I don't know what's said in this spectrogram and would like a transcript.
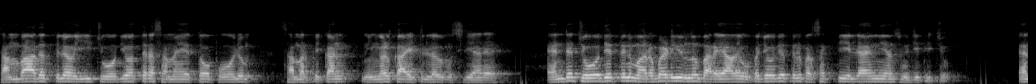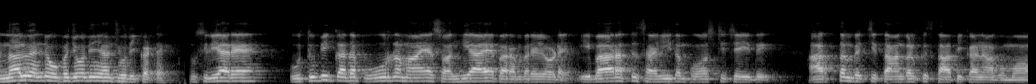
സംവാദത്തിലോ ഈ ചോദ്യോത്തര സമയത്തോ പോലും സമർപ്പിക്കാൻ നിങ്ങൾക്കായിട്ടില്ല മുസ്ലിയാരെ. എന്റെ ചോദ്യത്തിന് മറുപടി ഒന്നും പറയാതെ ഉപചോദ്യത്തിന് പ്രസക്തിയില്ല എന്ന് ഞാൻ സൂചിപ്പിച്ചു. എന്നാലും എന്റെ ഉപചോദ്യം ഞാൻ ചോദിക്കട്ടെ. മുസ്ലിയാരെ ഉതുബി കഥ പൂർണമായ സ്വഹിയായ പരമ്പരയോടെ ഇബാറത്ത് സഹിതം പോസ്റ്റ് ചെയ്ത് അർത്ഥം വെച്ച് താങ്കൾക്ക് സ്ഥാപിക്കാനാകുമോ?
